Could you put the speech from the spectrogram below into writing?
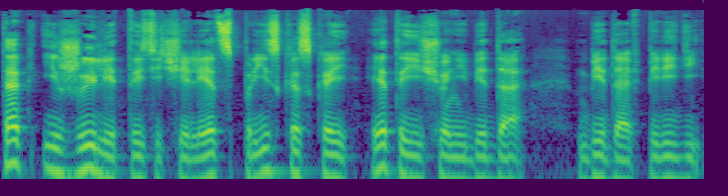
Так и жили тысячи лет с присказкой «это еще не беда, беда впереди».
